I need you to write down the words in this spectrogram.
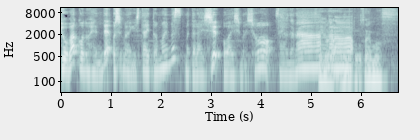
今日はこの辺でおしまい。にしたいと思いますまた来週お会いしましょうさようならさようならありがとうございます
